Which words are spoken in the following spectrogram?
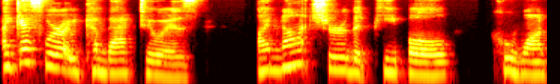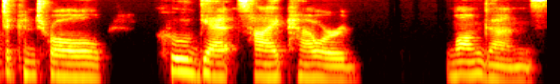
I guess where I would come back to is I'm not sure that people who want to control who gets high powered long guns.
